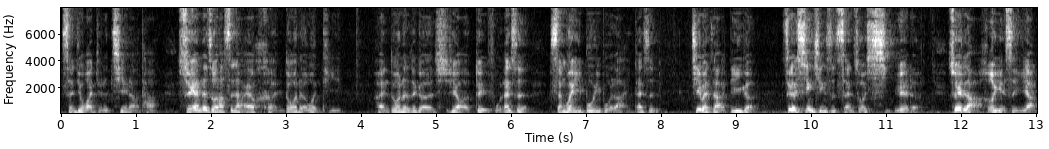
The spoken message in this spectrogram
神就完全的接纳他。虽然那时候他身上还有很多的问题，很多的这个需要对付，但是神会一步一步来。但是基本上，第一个，这个信心是神所喜悦的，所以喇合也是一样，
